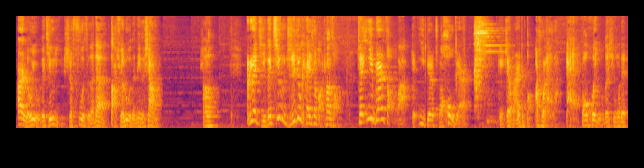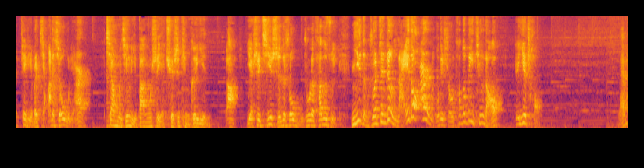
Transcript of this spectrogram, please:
二楼有个经理是负责的大学路的那个项目，上楼，哥几个径直就开始往上走。这一边走啊，这一边从后边给这玩意儿就拔出来了。哎，包括有的兄弟这里边夹着小五连项目经理办公室也确实挺隔音。啊，也是及时的时候捂住了他的嘴。你等说真正来到二楼的时候，他都没听着。这一吵，来吧，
